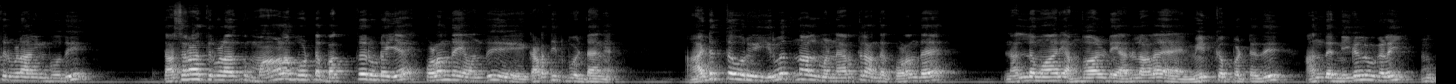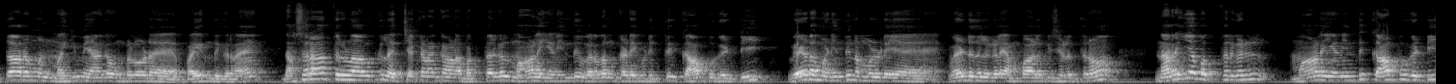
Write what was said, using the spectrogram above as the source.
திருவிழாவின் போது தசரா திருவிழாவுக்கு மாலை போட்ட பக்தருடைய குழந்தைய வந்து கடத்திட்டு போயிட்டாங்க. அடுத்த ஒரு இருபத்தி நாலு மணி நேரத்தில் அந்த குழந்தை நல்ல மாதிரி அம்பாளுடைய அருளால் மீட்கப்பட்டது. அந்த நிகழ்வுகளை முத்தாரம்மன் மகிமையாக உங்களோட பகிர்ந்துக்கிறேன். தசரா திருவிழாவுக்கு லட்சக்கணக்கான பக்தர்கள் மாலை அணிந்து விரதம் கடைபிடித்து காப்பு கட்டி வேடம் அணிந்து நம்மளுடைய வேண்டுதல்களை அம்பாளுக்கு செலுத்துகிறோம் நிறைய பக்தர்கள் மாலை அணிந்து காப்பு கட்டி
